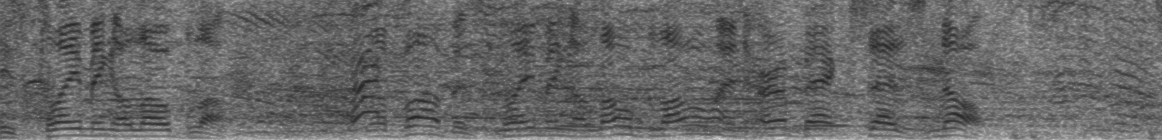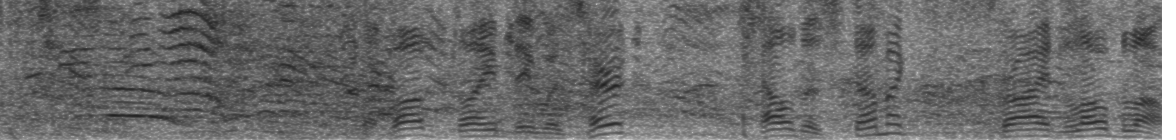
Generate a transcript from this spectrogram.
He's claiming a low blow. Lvov is claiming a low blow, and Erbec says no. Lvov claimed he was hurt, held his stomach, cried low blow.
